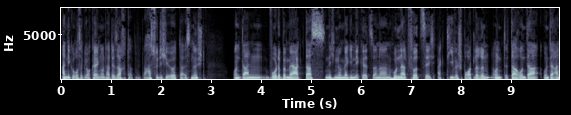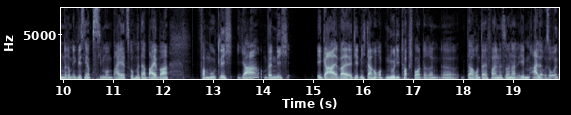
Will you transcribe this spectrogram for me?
an die große Glocke hängen und hat gesagt, da hast du dich geirrt, da ist nichts. Und dann wurde bemerkt, dass nicht nur Maggie Nichols, sondern 140 aktive Sportlerinnen und darunter unter anderem, ich weiß nicht, ob Simon Biles auch mit dabei war, vermutlich ja, wenn nicht, egal, weil es geht nicht darum, ob nur die Topsportlerin äh, darunter gefallen ist, sondern eben alle. So und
